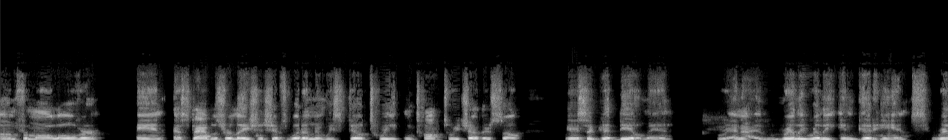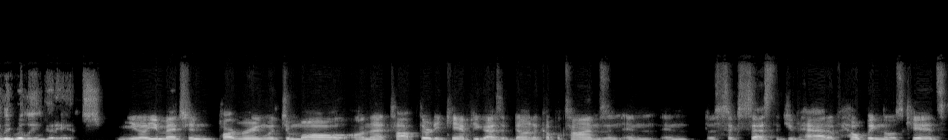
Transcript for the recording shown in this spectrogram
um, from all over and establish relationships with them. And we still tweet and talk to each other. So it's a good deal, man and I really, really in good hands. Really, really in good hands. You know, you mentioned partnering with Jamal on that top 30 camp you guys have done a couple times and, and, and the success that you've had of helping those kids.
